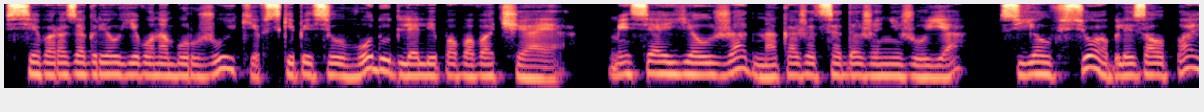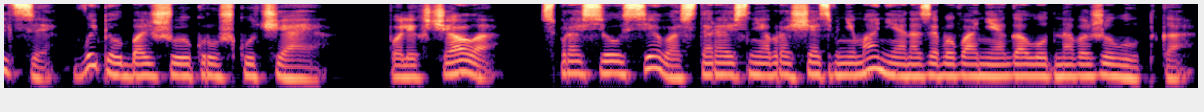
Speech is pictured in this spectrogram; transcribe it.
Сева разогрел его на буржуйке, вскипятил воду для липового чая. Митяй ел жадно, кажется, даже не жуя. Съел все, облизал пальцы, выпил большую кружку чая. «Полегчало?» — спросил Сева, стараясь не обращать внимания на завывание голодного желудка.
